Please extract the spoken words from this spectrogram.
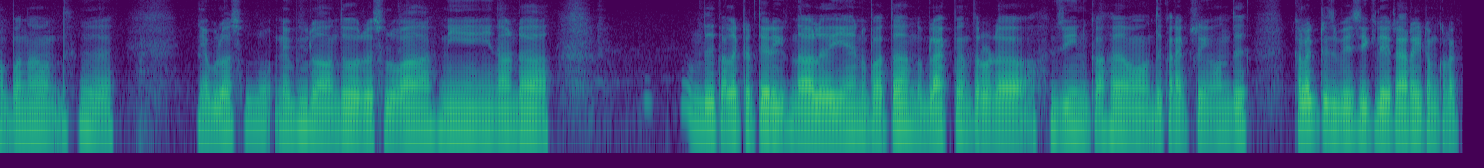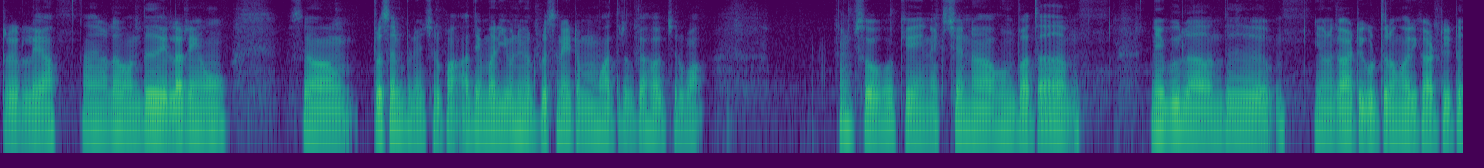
அப்போ தான் வந்து நெபுலா சொல்லுவோம் நெபுலா வந்து ஒரு சொல்லுவா நீ தாண்டா வந்து கலெக்டர் தேடி இருந்த ஆள். ஏன்னு பார்த்தா அந்த பிளாக் பேந்தரோட ஜீனுக்காக அவன் வந்து கலெக்டரையும் வந்து collector is basically rare item collector இல்லையா? அதனால் வந்து எல்லாரையும் ப்ரெசென்ட் பண்ணி வச்சுருப்பான். அதே மாதிரி இவனையும் ஒரு ப்ரெசன்ட் ஐட்டம் மாற்றுறதுக்காக வச்சுருப்பான். ஸோ ஓகே நெக்ஸ்ட் என்ன ஆகும்னு பார்த்தா நெபுலா வந்து இவனை காட்டி கொடுத்துற மாதிரி காட்டிட்டு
